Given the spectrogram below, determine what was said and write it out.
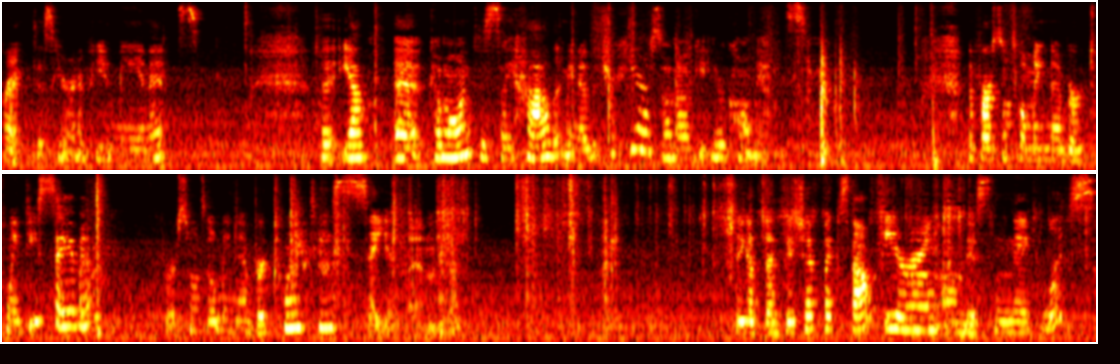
practice here in a few minutes. But yeah, uh, come on, just say hi. Let me know that you're here so I know I'm getting your comments. The first one's going to be number 27. First one's going to be number 27. So you got the Bishop style earring on this necklace.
